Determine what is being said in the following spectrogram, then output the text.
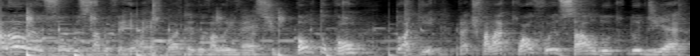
alô, eu sou Gustavo Ferreira, repórter do ValorInvest.com. Tô aqui para te falar qual foi o saldo do dia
